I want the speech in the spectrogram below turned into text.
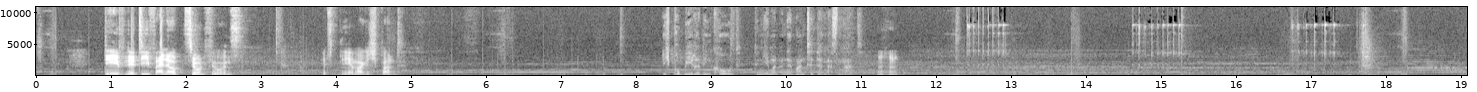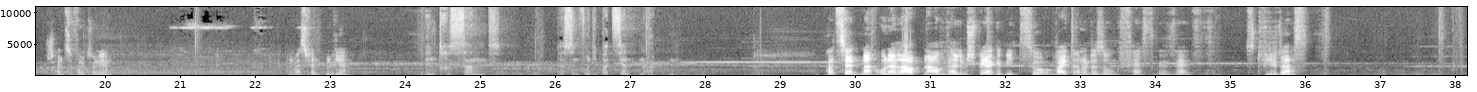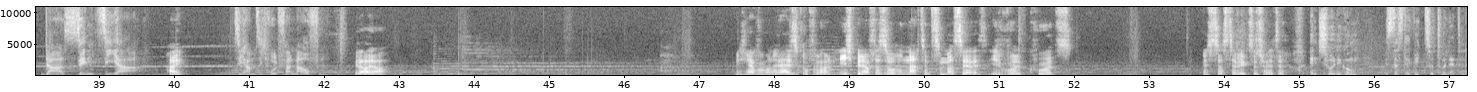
Definitiv eine Option für uns. Jetzt bin ich ja mal gespannt. Ich probiere den Code, den jemand an der Wand hinterlassen hat. Mhm. Scheint zu funktionieren. Und was finden wir? Interessant. Das sind wohl die Patientenakten. Patient nach unerlaubten Aufenthalt im Sperrgebiet zur weiteren Untersuchung festgesetzt. Ist wir das? Da sind sie ja. Hi. Sie haben sich wohl verlaufen. Ja, ja. Ich habe meine Reisegruppe verloren. Ich bin auf der Suche nach dem Zimmerservice. Ich wollte kurz... Ist das der Weg zur Toilette? Entschuldigung, ist das der Weg zur Toilette?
